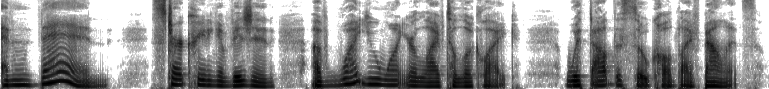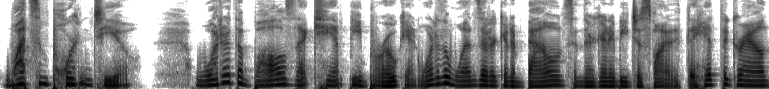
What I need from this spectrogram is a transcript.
And then start creating a vision of what you want your life to look like without the so called life balance. What's important to you? What are the balls that can't be broken? What are the ones that are going to bounce and they're going to be just fine? If they hit the ground,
